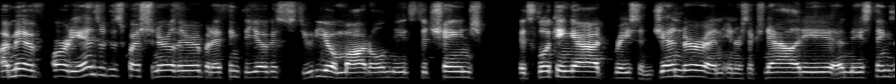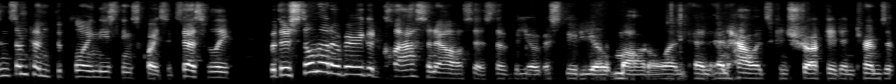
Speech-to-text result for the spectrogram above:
I may have already answered this question earlier, but I think the yoga studio model needs to change. It's looking at race and gender and intersectionality and these things, and sometimes deploying these things quite successfully but there's still not a very good class analysis of the yoga studio model and, and, and how it's constructed in terms of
